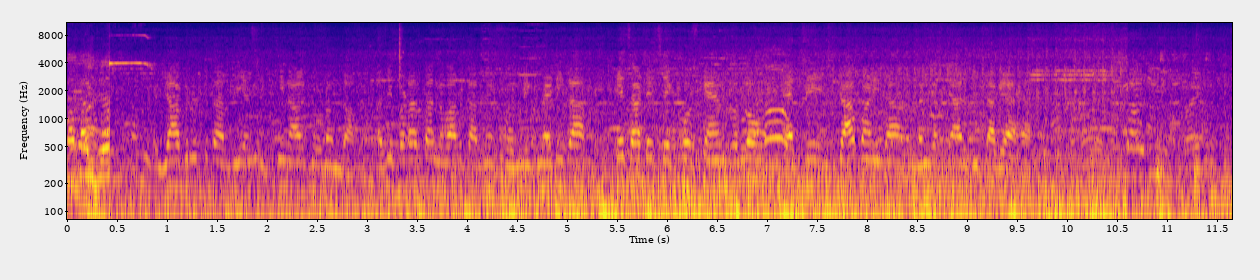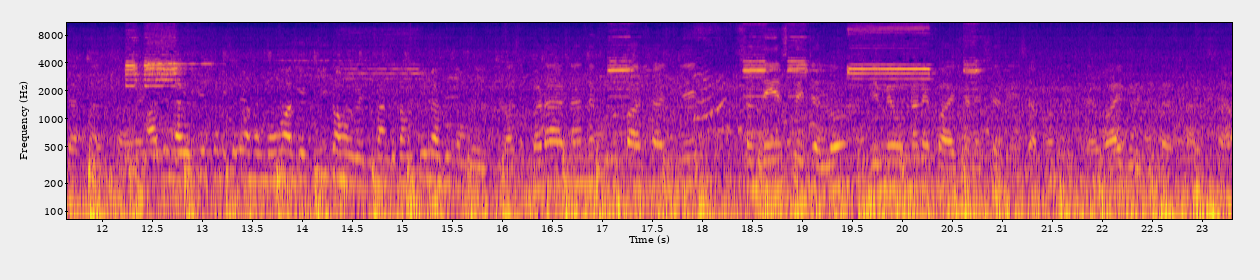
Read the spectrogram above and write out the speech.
ਬਾਬਾ ਜੀ ਜਾਗਰੂਕ ਕਰਦੀ ਹੈ ਸਿੱਖੀ ਨਾਲ ਜੋੜਨ ਦਾ। ਅਸੀਂ ਬੜਾ ਧੰਨਵਾਦ ਕਰਦੇ ਹਾਂ ਸ਼੍ਰੋਮਣੀ ਕਮੇਟੀ ਦਾ ਇਹ ਸਾਡੇ ਸਿੱਖੋ ਸਕੈਨ ਵੱਲੋਂ ਇੱਥੇ ਚਾਹ ਪਾਣੀ ਦਾ ਲੰਗਰ ਤਿਆਰ ਕੀਤਾ ਗਿਆ ਹੈ। ਅੱਜ ਨਗਰ ਕੀਰਤਨ ਨਿਕਲਿਆ ਹੁਣ ਮੂੰਹ ਅੱਗੇ ਕੀ ਕਹੋਗੇ ਜੀ ਸੰਗਤਾਂ ਨੂੰ ਕੀ ਮੈਸੇਜ ਦਵੋਗੇ ਬਸ ਬੜਾ ਆਨੰਦ ਗੁਰੂ ਪਾਤਸ਼ਾਹ ਜੀ ਦੇ ਸੰਦੇਸ਼ ਤੇ ਚੱਲੋ ਜਿਵੇਂ ਉਹਨਾਂ ਨੇ ਪਾਤਸ਼ਾਹ ਨੇ ਸੰਦੇਸ਼ ਆਪਾਂ ਨੂੰ ਦਿੱਤਾ ਹੈ। ਵਾਹਿਗੁਰੂ ਜੀ ਦਾ ਖਾਲਸਾ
